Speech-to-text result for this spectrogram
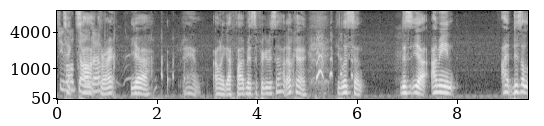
She's all dolled up. right? Yeah, man, I only got five minutes to figure this out. Okay, listen, this yeah, I mean, I there's a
